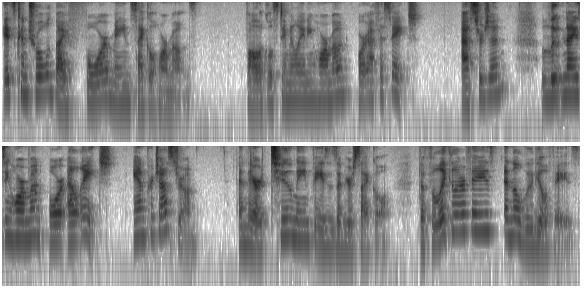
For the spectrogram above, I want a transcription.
It's controlled by four main cycle hormones follicle stimulating hormone, or FSH, estrogen, luteinizing hormone, or LH, and progesterone. And there are two main phases of your cycle the follicular phase and the luteal phase.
